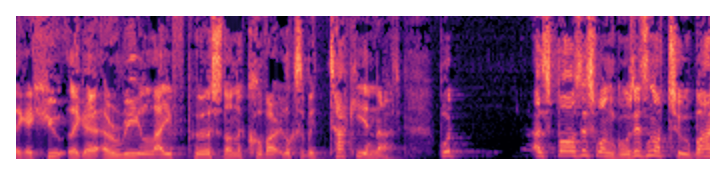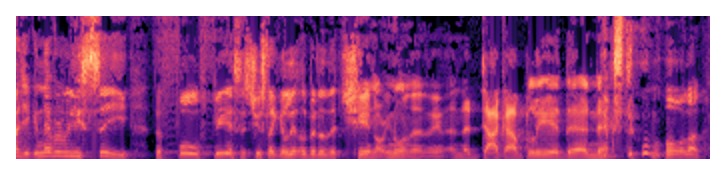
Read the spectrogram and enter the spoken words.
like a like a, a real life person on the cover. It looks a bit tacky in that. But as far as this one goes, it's not too bad. You can never really see the full face. It's just like a little bit of the chin or, you know, and the, dagger blade there next to them, all that.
